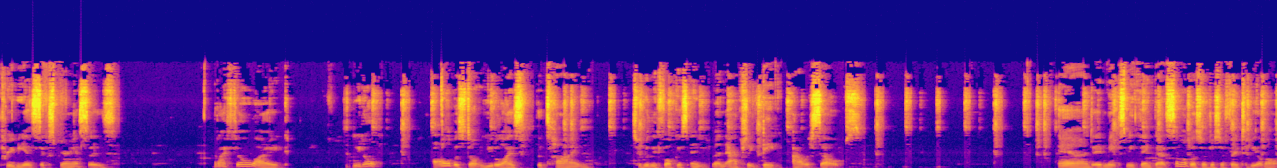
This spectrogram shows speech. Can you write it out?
previous experiences. But I feel like we don't, all of us don't utilize the time to really focus and, and actually date ourselves. And it makes me think that some of us are just afraid to be alone.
